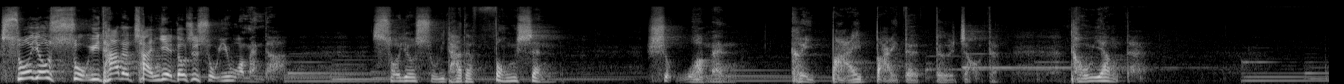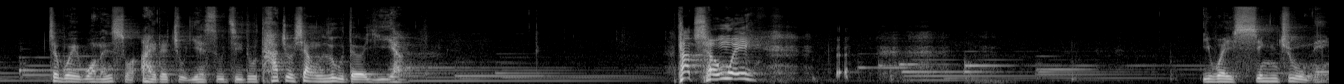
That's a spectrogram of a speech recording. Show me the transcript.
所有属于他的产业都是属于我们的，所有属于他的丰盛，是我们可以白白的得着的。同样的，这位我们所爱的主耶稣基督，他就像路德一样，他成为一位新著名。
